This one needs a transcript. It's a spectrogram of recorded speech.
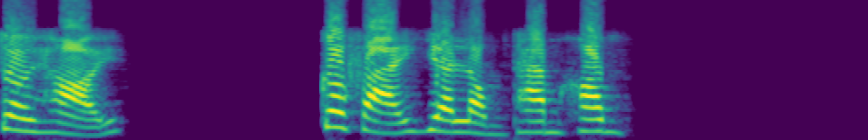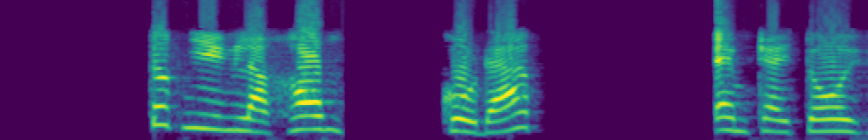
Tôi hỏi, có phải do lòng tham không? Tất nhiên là không, cô đáp. Em trai tôi.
